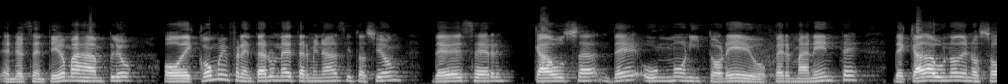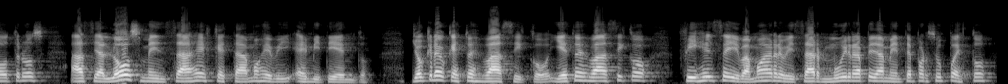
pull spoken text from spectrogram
en el sentido más amplio o de cómo enfrentar una determinada situación, debe ser causa de un monitoreo permanente de cada uno de nosotros hacia los mensajes que estamos emitiendo. Yo creo que esto es básico y esto es básico, fíjense y vamos a revisar muy rápidamente, por supuesto,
